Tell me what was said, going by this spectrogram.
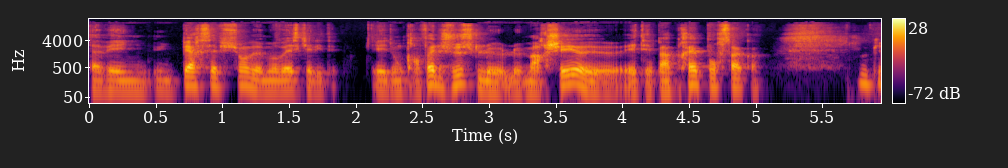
tu avais une, une perception de mauvaise qualité. Et donc, en fait, juste le, le marché euh, était pas prêt pour ça, quoi. Ok.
